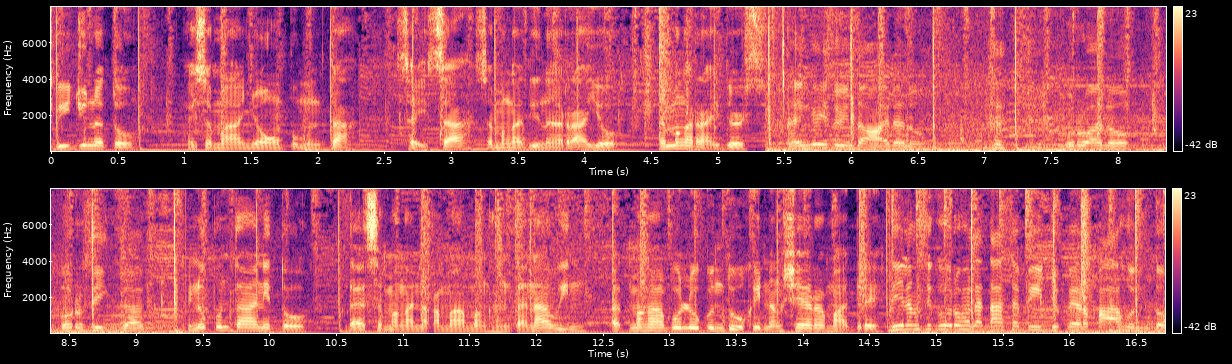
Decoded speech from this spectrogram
video na to ay samahan nyo akong pumunta sa isa sa mga dinarayo ng mga riders. Ayun guys, so yung daanan no. puro ano, puro zigzag. Pinupuntahan ito dahil sa mga nakamamanghang tanawin at mga bulubundukin ng Sierra Madre. Di lang siguro halata sa video pero paahon to.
